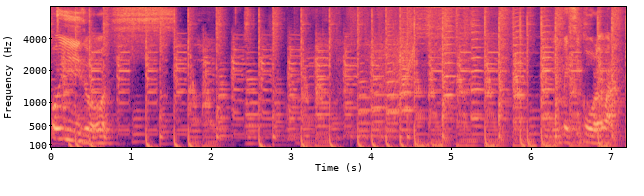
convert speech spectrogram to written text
ôi rồi đến Mexico đấy các bạn.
